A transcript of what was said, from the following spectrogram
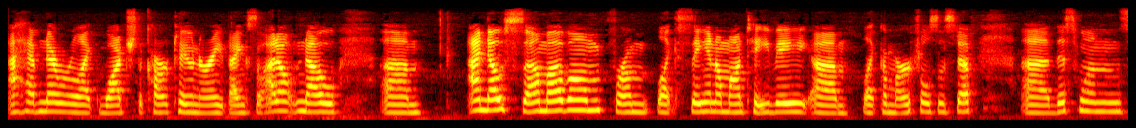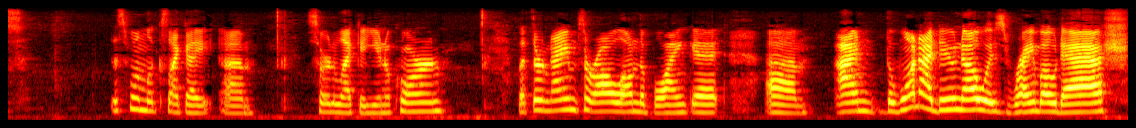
I have never like watched the cartoon or anything, so I don't know. Um, I know some of them from like seeing them on TV, um, like commercials and stuff. Uh, this one's this one looks like a um, sort of like a unicorn but their names are all on the blanket. Um, I the one I do know is Rainbow Dash,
